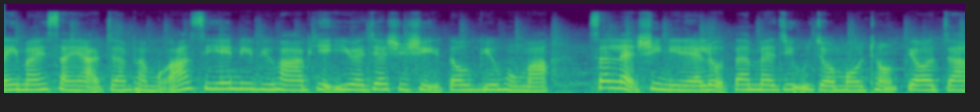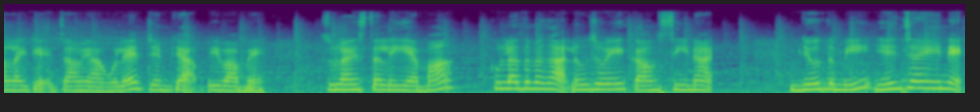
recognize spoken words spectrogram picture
လိမ်မိုင်းဆိုင်ရာအကြမ်းဖက်မှုအားစီးရေးနီးဗျူဟာအဖြစ်ရွယ်ချက်ရှိရှိအသုံးပြုမှုမှာဆက်လက်ရှိနေတယ်လို့တမ်မတ်ကြီးဦးကျော်မိုးထွန်းပြောကြားလိုက်တဲ့အကြောင်းအရာကိုလည်းတင်ပြပေးပါမယ်။ဇူလိုင်14ရက်မှာကုလသမဂ္ဂလုံခြုံရေးကောင်စီ၌မျိုးသမီးငင်းချမ်းရေးနဲ့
